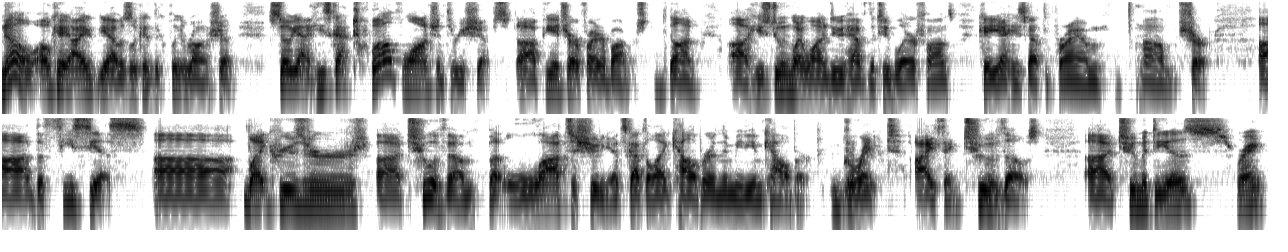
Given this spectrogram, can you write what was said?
No. Okay. I yeah, I was looking at the completely wrong ship. So yeah, he's got twelve launch and three ships. Uh, PHR fighter bombers done. Uh, he's doing what I want to do. Have the two Bellerophons. Okay. Yeah, he's got the Priam. Um, sure. Uh, the Theseus, uh, light cruisers, uh, two of them, but lots of shooting. It's got the light caliber and the medium caliber. Great, I think. Two of those. Uh, two Medeas, right?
